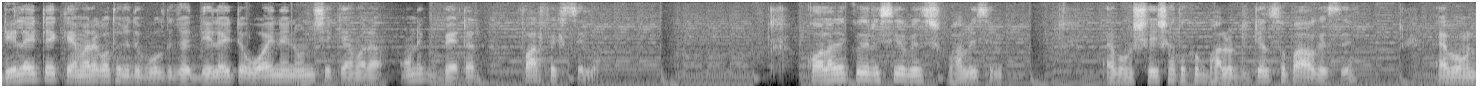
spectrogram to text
ডে লাইটে ক্যামেরার কথা যদি বলতে যাই ডে লাইটে ওয়াই নাইন উনিশে ক্যামেরা অনেক বেটার পারফেক্ট ছিল। কলার রিসিভ বেশ ভালোই ছিল এবং সেই সাথে খুব ভালো ডিটেলসও পাওয়া গেছে এবং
